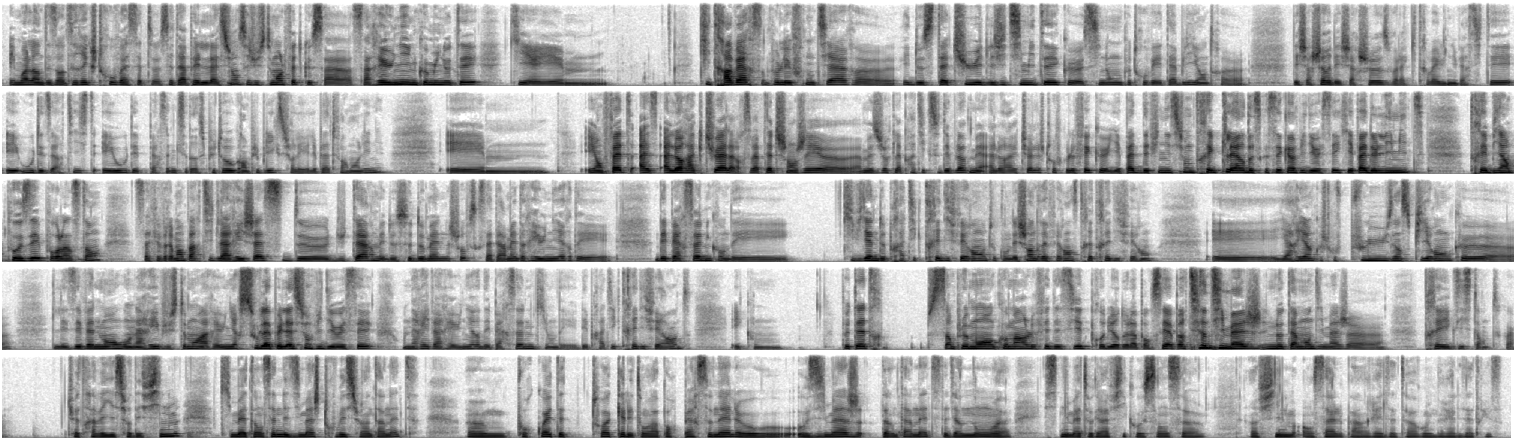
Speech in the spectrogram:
et, moi, l'un des intérêts que je trouve à cette, cette appellation, c'est justement le fait que ça, ça, réunit une communauté qui est, qui traverse un peu les frontières euh, et de statut et de légitimité que sinon on peut trouver établies entre euh, des chercheurs et des chercheuses voilà, qui travaillent à l'université et ou des artistes et ou des personnes qui s'adressent plutôt au grand public sur les, plateformes en ligne. Et, hum, et en fait, à, l'heure actuelle, alors ça va peut-être changer euh, à mesure que la pratique se développe, mais à l'heure actuelle, je trouve que le fait qu'il n'y ait pas de définition très claire de ce que c'est qu'un vidéo essai, qu'il n'y ait pas de limite très bien posée pour l'instant, ça fait vraiment partie de la richesse du terme et de ce domaine, je trouve, parce que ça permet de réunir des, personnes qui viennent de pratiques très différentes ou qui ont des champs de référence très très différents. Et il n'y a rien que je trouve plus inspirant que euh, les événements où on arrive justement à réunir, sous l'appellation vidéo essai, on arrive à réunir des personnes qui ont des, pratiques très différentes et qui ont peut-être simplement en commun le fait d'essayer de produire de la pensée à partir d'images, notamment d'images euh, très existantes. Tu as travaillé sur des films qui mettent en scène des images trouvées sur Internet. Euh, pourquoi toi, quel est ton rapport personnel aux, images d'Internet, c'est-à-dire non euh, cinématographiques au sens euh, un film en salle par un réalisateur ou une réalisatrice?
